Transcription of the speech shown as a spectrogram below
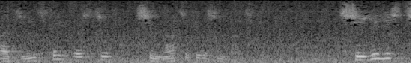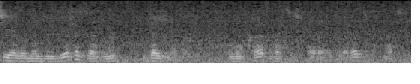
11 стих, 17 и 18. Сие есть тело мое, еже зову доелое. Лука, 22 глава, 19 стих.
